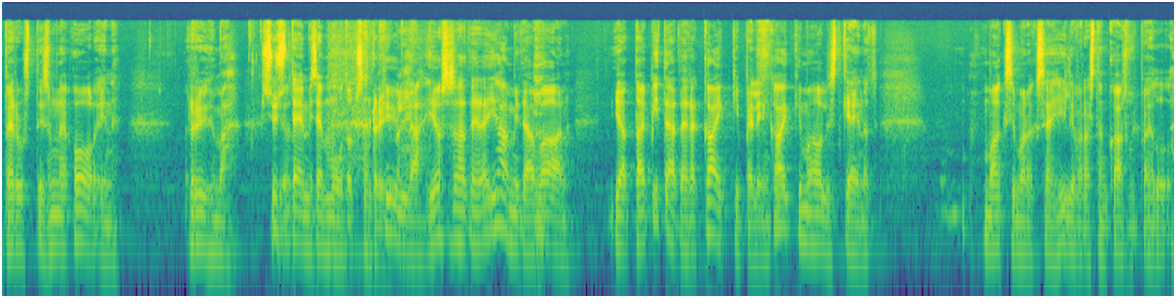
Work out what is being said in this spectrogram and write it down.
perustiin semmoinen all-in ryhmä. Systeemisen jo, muutoksen ryhmä. Kyllä, jossa saa tehdä ihan mitä vaan, ja, tai pitää tehdä kaikki pelin, kaikki mahdolliset keinot maksimoidakseen hiilivaraston kasvupellolla.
